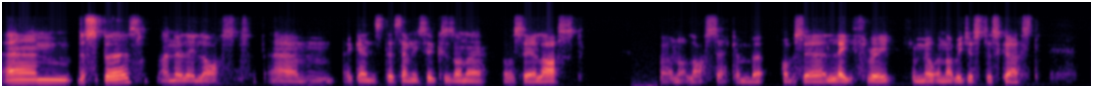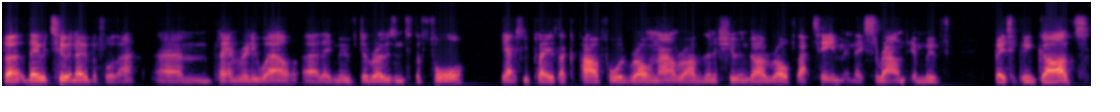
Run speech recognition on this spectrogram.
Um, the Spurs, I know they lost um, against the 76ers on a obviously a last, well, not last second, but obviously a late three from Milton that we just discussed. But they were 2 and 0 before that, um, playing really well. Uh, they moved DeRozan to the four, he actually plays like a power forward role now rather than a shooting guard role for that team, and they surround him with basically guards,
